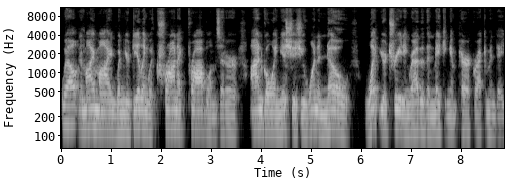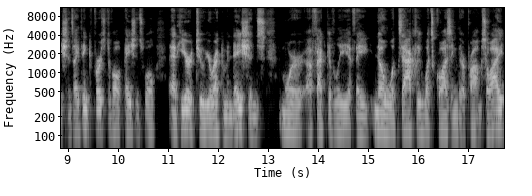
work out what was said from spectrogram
Well, in my mind, when you're dealing with chronic problems that are ongoing issues, you want to know what you're treating rather than making empiric recommendations. I think, first of all, patients will adhere to your recommendations more effectively if they know exactly what's causing their problem. So I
